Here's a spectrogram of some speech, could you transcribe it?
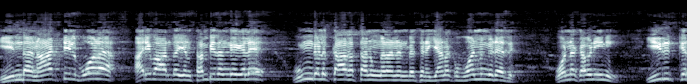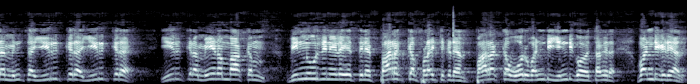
இந்த நாட்டில் போல அறிவார்ந்த என் தம்பி தங்கைகளே உங்களுக்காகத்தான் உங்களை நான் பேசுறேன் எனக்கு ஒண்ணும் கிடையாது. ஒன்ன கவனி நீ. இருக்கிற மின்ச இருக்கிற இருக்கிற இருக்கிற மீனம்பாக்கம் விண்ணூர்தி நிலையத்திலே பறக்க பிளைட் கிடையாது. பறக்க ஒரு வண்டி இண்டிகோவை தவிர வண்டி கிடையாது.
